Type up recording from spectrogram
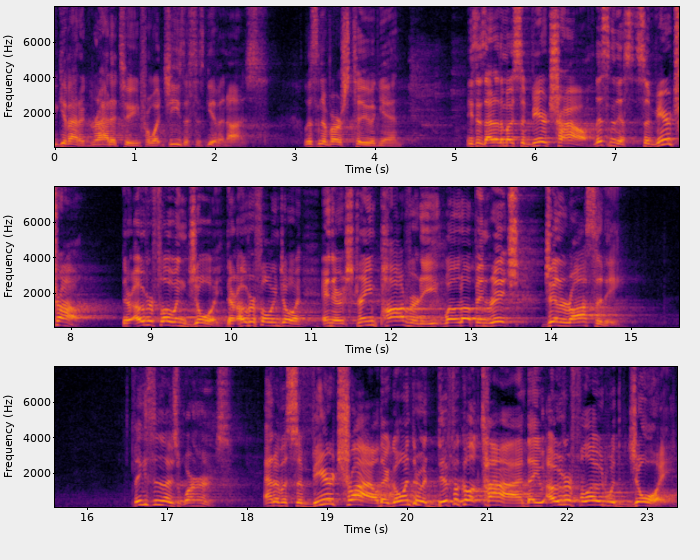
We give out of gratitude for what Jesus has given us. Listen to verse 2 again. He says, out of the most severe trial, listen to this severe trial, their overflowing joy, their overflowing joy, and their extreme poverty welled up in rich generosity. Think of those words. Out of a severe trial, they're going through a difficult time, they overflowed with joy.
